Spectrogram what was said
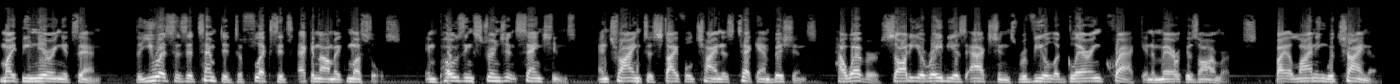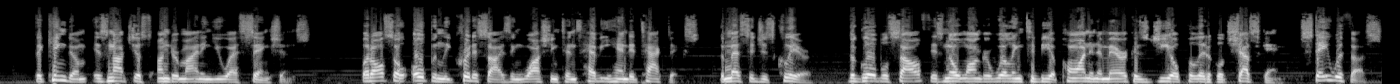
might be nearing its end the U.S. has attempted to flex its economic muscles, imposing stringent sanctions and trying to stifle China's tech ambitions. However, Saudi Arabia's actions reveal a glaring crack in America's armor. By aligning with China, the kingdom is not just undermining U.S. sanctions, but also openly criticizing Washington's heavy-handed tactics. The message is clear. The global south is no longer willing to be a pawn in America's geopolitical chess game. Stay with us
